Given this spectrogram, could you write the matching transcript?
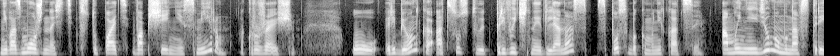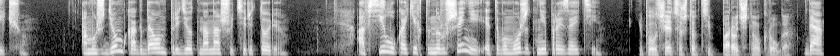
невозможность вступать в общение с миром окружающим у ребенка отсутствуют привычные для нас способы коммуникации. А мы не идем ему навстречу, а мы ждем, когда он придет на нашу территорию. А в силу каких-то нарушений этого может не произойти. И получается что-то типа порочного круга. Да,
